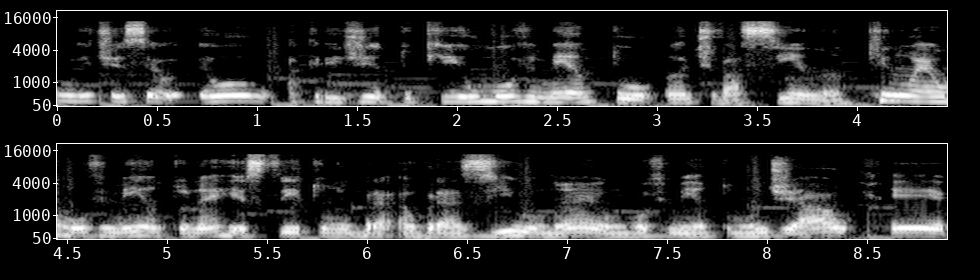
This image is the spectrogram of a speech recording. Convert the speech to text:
Letícia, eu, eu acredito que o movimento anti-vacina, que não é um movimento né, restrito no, ao Brasil, né? É um movimento mundial, é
